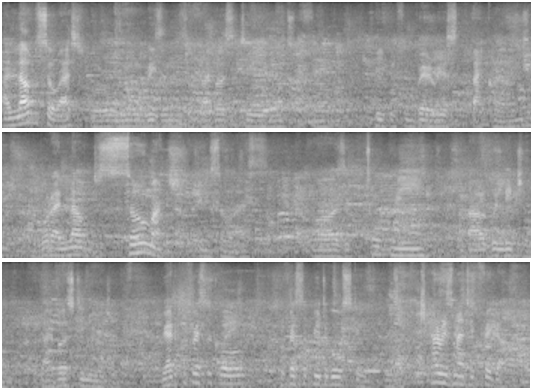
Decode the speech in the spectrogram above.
I loved SOAS for all the normal reasons of diversity and lots of people from various backgrounds. But what I loved so much in SOAS was it taught me about religion, diversity in religion. We had a professor called Professor Peter Gorski, who was a charismatic figure.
